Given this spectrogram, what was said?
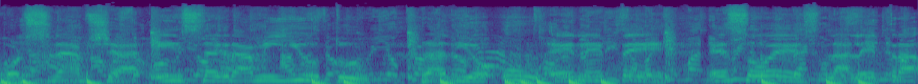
Por Snapchat, Instagram y YouTube, Radio UNT. Eso es la letra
